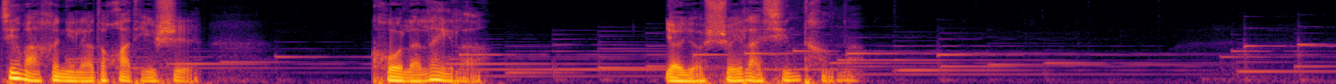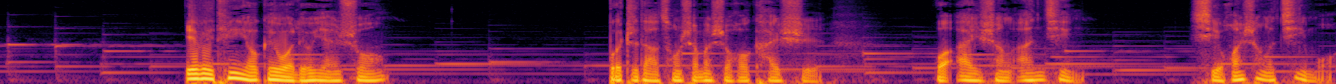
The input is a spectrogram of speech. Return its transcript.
今晚和你聊的话题是：哭了累了，又有谁来心疼呢？一位听友给我留言说：“不知道从什么时候开始，我爱上了安静，喜欢上了寂寞。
